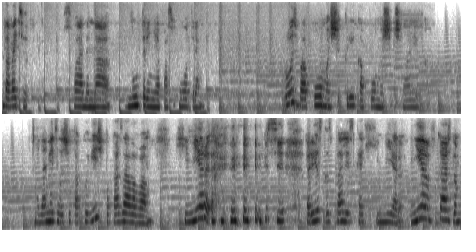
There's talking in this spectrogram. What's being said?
Давайте с вами на внутреннее посмотрим. Просьба о помощи, крик о помощи человека. Заметила еще такую вещь, показала вам химеры, все резко стали искать химеры. Не в каждом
